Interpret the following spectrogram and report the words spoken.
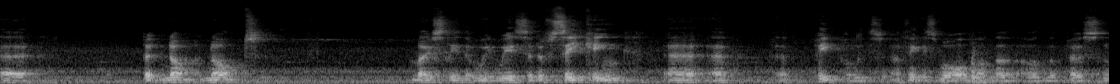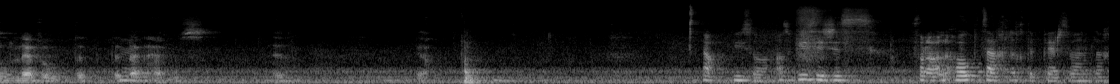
uh, but not, not mostly that we, we're sort of seeking uh, uh, uh people. It's, I think it's more on the, on the personal level that that, mm. that happens. ja. Ja, wieso? Also bei uns ist es vor allem hauptsächlich der persönliche,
